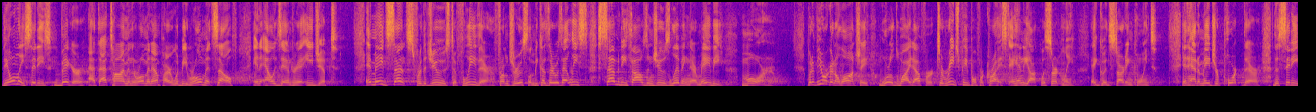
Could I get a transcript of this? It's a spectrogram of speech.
The only cities bigger at that time in the Roman Empire would be Rome itself in Alexandria, Egypt. It made sense for the Jews to flee there from Jerusalem because there was at least 70,000 Jews living there, maybe more. But if you were going to launch a worldwide effort to reach people for Christ, Antioch was certainly a good starting point. It had a major port there. The city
